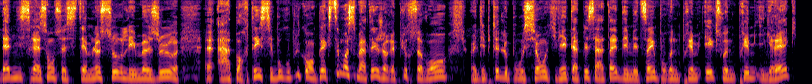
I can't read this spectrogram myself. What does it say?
l'administration de ce système-là, sur les mesures à apporter c'est beaucoup plus complexe. Tu sais, moi, ce matin, j'aurais pu recevoir un député de l'opposition qui vient taper sa tête des médecins pour une prime X ou une prime Y.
